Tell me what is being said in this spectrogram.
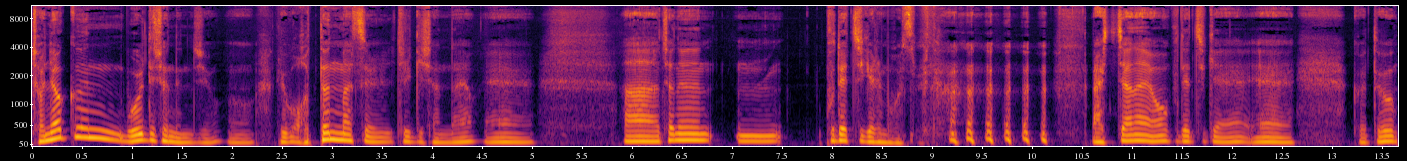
저녁은 뭘 드셨는지요? 어, 그리고 어떤 맛을 즐기셨나요? 예. 아, 저는, 음, 부대찌개를 먹었습니다. 맛있잖아요, 부대찌개. 예. 그것도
